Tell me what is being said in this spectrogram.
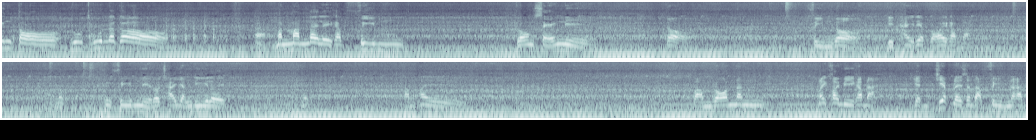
งต่อบลูทูธแล้วก็อะมันๆได้เลยครับ ฟิล์มรองแสงนี่ ก็ ฟิล์มก็ติดให้เรียบร้อยครับนะคือฟิล์มนี่เราใช้อย่างดีเลยทำให้ ความร้อนนั้นไม่ค่อยมีครับนะเย็นเชียบเลยสำหรับฟิล์มนะครับ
